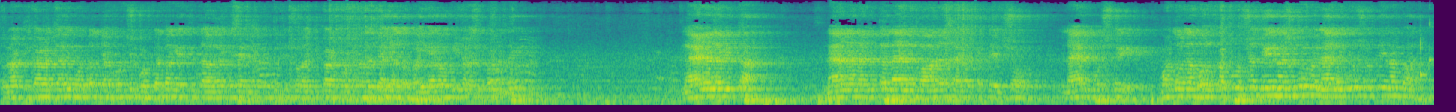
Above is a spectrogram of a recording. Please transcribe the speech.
सुनात की मुद्दत जब कुछ बोटका था ये दाल के सही लगे कुछ सुनात की काड़ कोटा रहता है तो भाई यार होगी सुनात की से लैना नविता लैना नविता, लैना बाना साइड के तेल शो। लैन पुष्टि मर्दों का मुल्क का पुरुष जेल ना शुरू में लैन पुरुष होते number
